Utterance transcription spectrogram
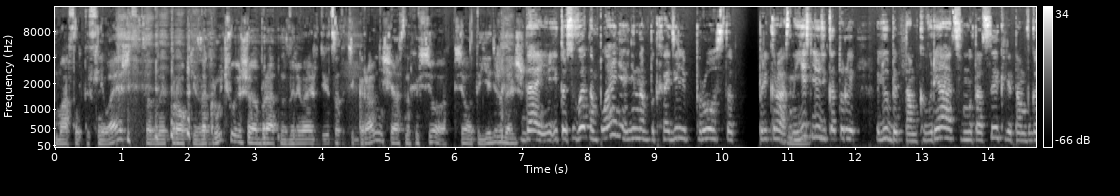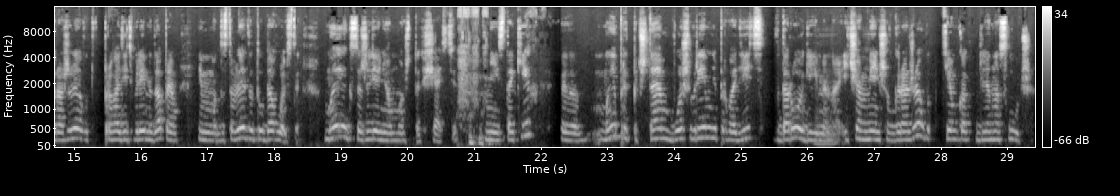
масла ты сливаешь с одной пробки, закручиваешь и обратно заливаешь 900 этих грамм несчастных, и все, все, ты едешь дальше. Да, и, и то есть в этом плане они нам подходили просто прекрасно. Мгм. Есть люди, которые любят там ковыряться в мотоцикле, там в гараже, вот проводить время, да, прям им доставляет это удовольствие. Мы, к сожалению, а может, их счастье, не из таких. Э, Мы предпочитаем больше времени проводить в дороге именно. И чем меньше в гараже, тем как для нас лучше.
